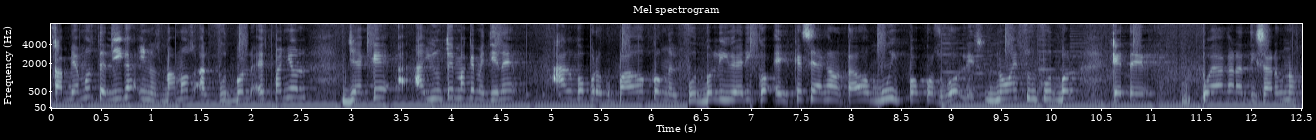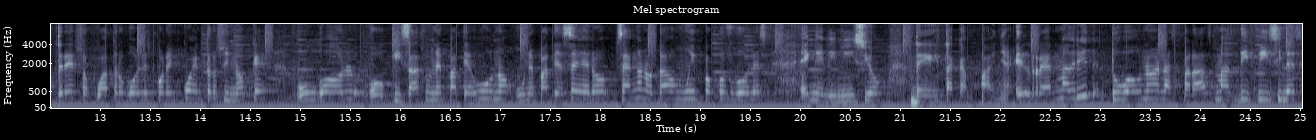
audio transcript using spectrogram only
Cambiamos de liga y nos vamos al fútbol español, ya que hay un tema que me tiene algo preocupado con el fútbol ibérico es que se han anotado muy pocos goles. No es un fútbol que te pueda garantizar unos 3 o 4 goles por encuentro, sino que un gol o quizás un empate a 1, un empate a 0. Se han anotado muy pocos goles en el inicio de esta campaña. El Real Madrid tuvo una de las paradas más difíciles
